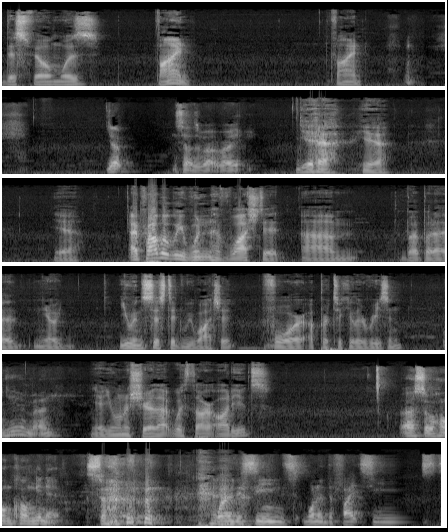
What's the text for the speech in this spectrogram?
this film was fine, fine. Yep, sounds about right. Yeah, yeah, yeah. I probably wouldn't have watched it, um, but but uh, you know, you insisted we watch it for a particular reason. Yeah, man. Yeah, you want to share that with our audience? Uh, so Hong Kong in it. So one of the scenes, one of the fight scenes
